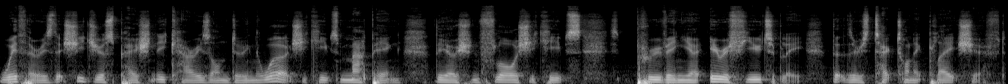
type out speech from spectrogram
with her is that she just patiently carries on doing the work. She keeps mapping the ocean floor. She keeps proving you know, irrefutably that there is tectonic plate shift,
